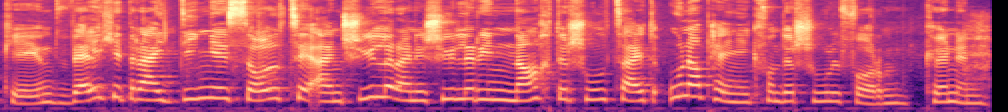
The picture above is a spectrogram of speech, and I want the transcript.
Okay, und welche drei Dinge sollte ein Schüler, eine Schülerin nach der Schulzeit unabhängig von der Schulform können?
